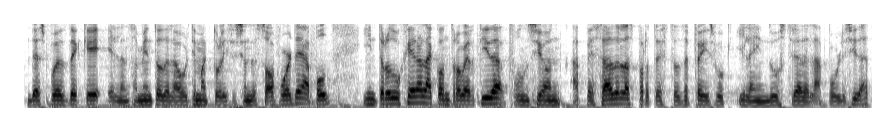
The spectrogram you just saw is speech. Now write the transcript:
después de que el lanzamiento de la última actualización de software de Apple introdujera la controvertida función a pesar de las protestas de Facebook y la industria de la publicidad.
